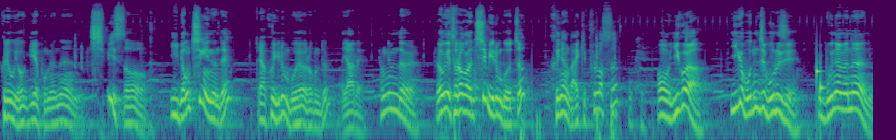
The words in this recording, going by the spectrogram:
그리고 여기에 보면은 칩이 있어. 이 명칭이 있는데 야, 그 이름 뭐예요, 여러분들? 야래. 형님들, 여기 들어가는 칩 이름 뭐였죠? 그냥 나이키 플러스? 오케이. 어, 이거야. 이게 뭔지 모르지? 뭐냐면은,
